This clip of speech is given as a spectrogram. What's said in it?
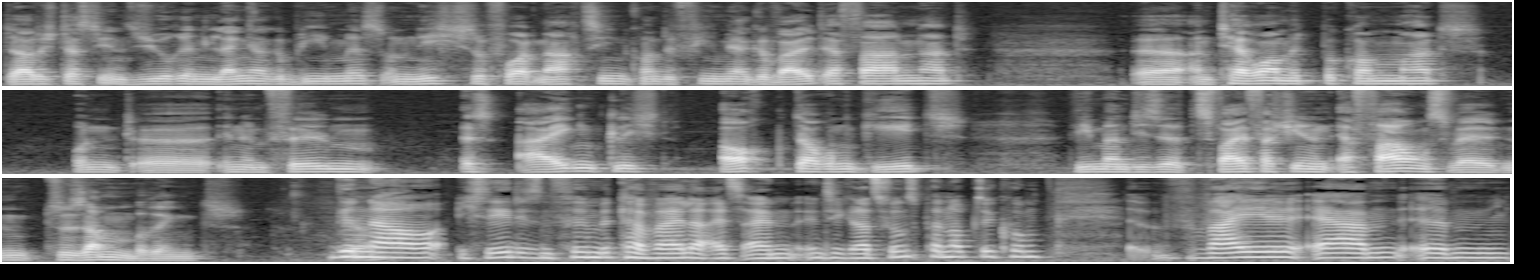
dadurch, dass sie in Syrien länger geblieben ist und nicht sofort nachziehen konnte, viel mehr Gewalt erfahren hat, an Terror mitbekommen hat. Und in dem Film es eigentlich auch darum geht, wie man diese zwei verschiedenen Erfahrungswelten zusammenbringt. Genau, ich sehe diesen Film mittlerweile als ein Integrationspanoptikum, weil er ähm,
